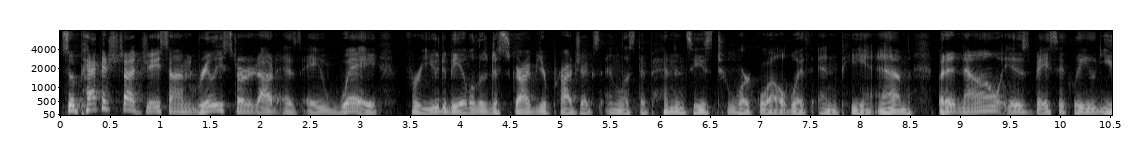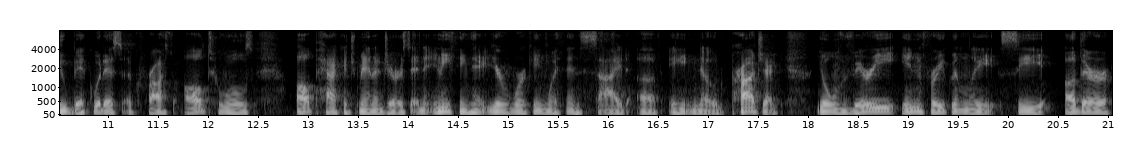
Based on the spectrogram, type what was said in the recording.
So package.json really started out as a way for you to be able to describe your projects and list dependencies to work well with NPM, but it now is basically ubiquitous across all tools all package managers and anything that you're working with inside of a node project. You'll very infrequently see other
